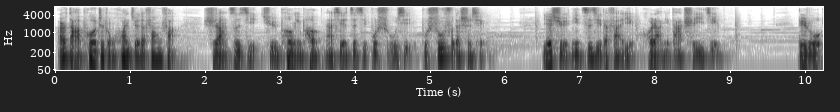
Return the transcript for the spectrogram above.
而打破这种幻觉的方法是让自己去碰一碰那些自己不熟悉、不舒服的事情。也许你自己的反应会让你大吃一惊，比如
